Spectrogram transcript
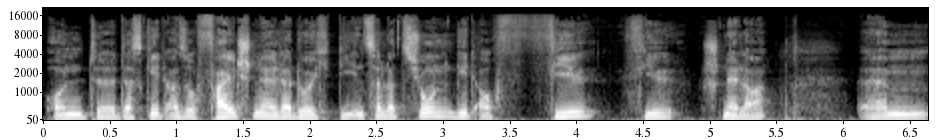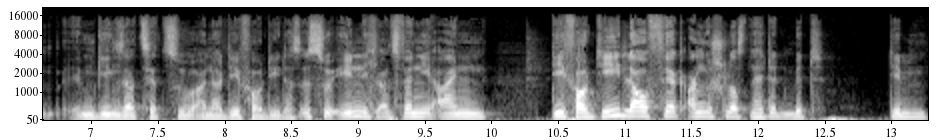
und äh, das geht also feilschnell dadurch. Die Installation geht auch viel, viel schneller. Ähm, Im Gegensatz jetzt zu einer DVD. Das ist so ähnlich, als wenn ihr ein DVD-Laufwerk angeschlossen hättet mit dem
